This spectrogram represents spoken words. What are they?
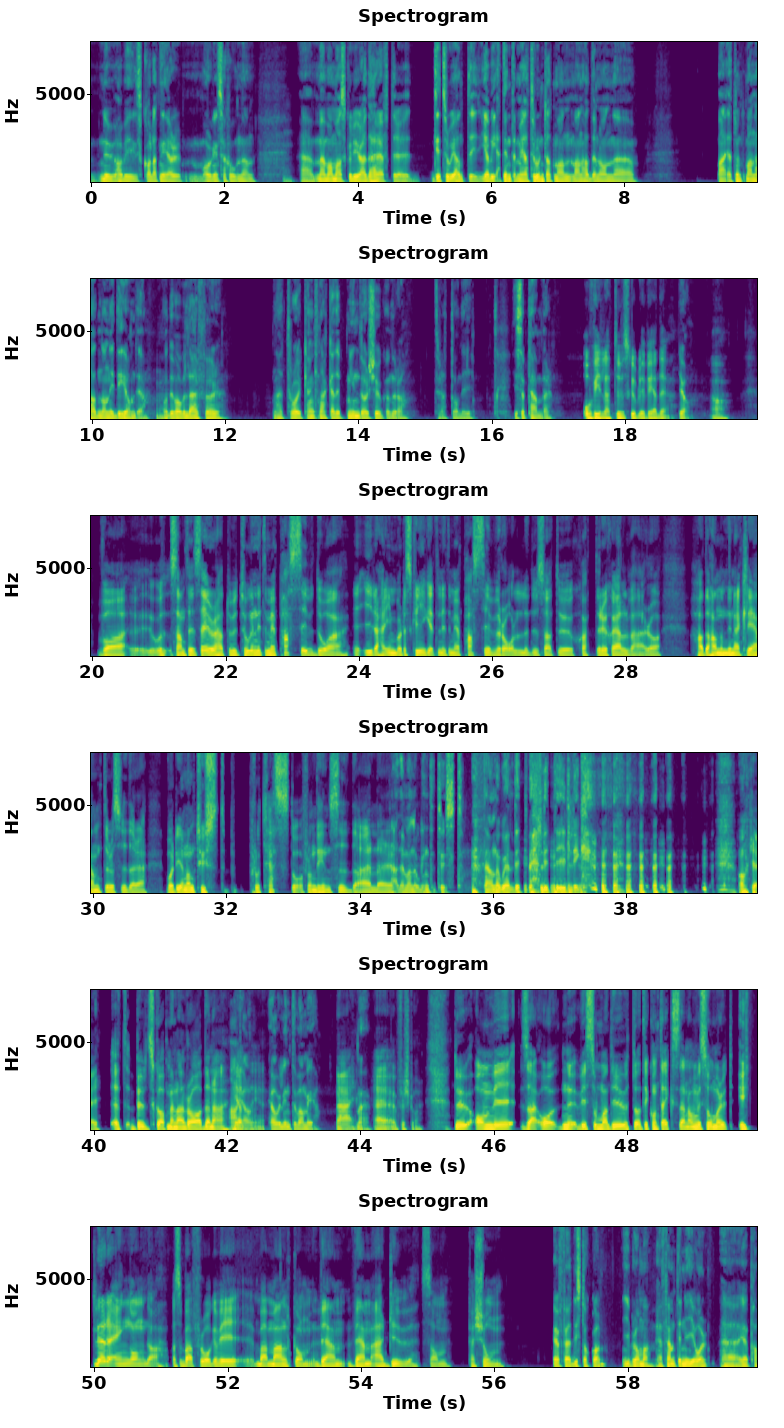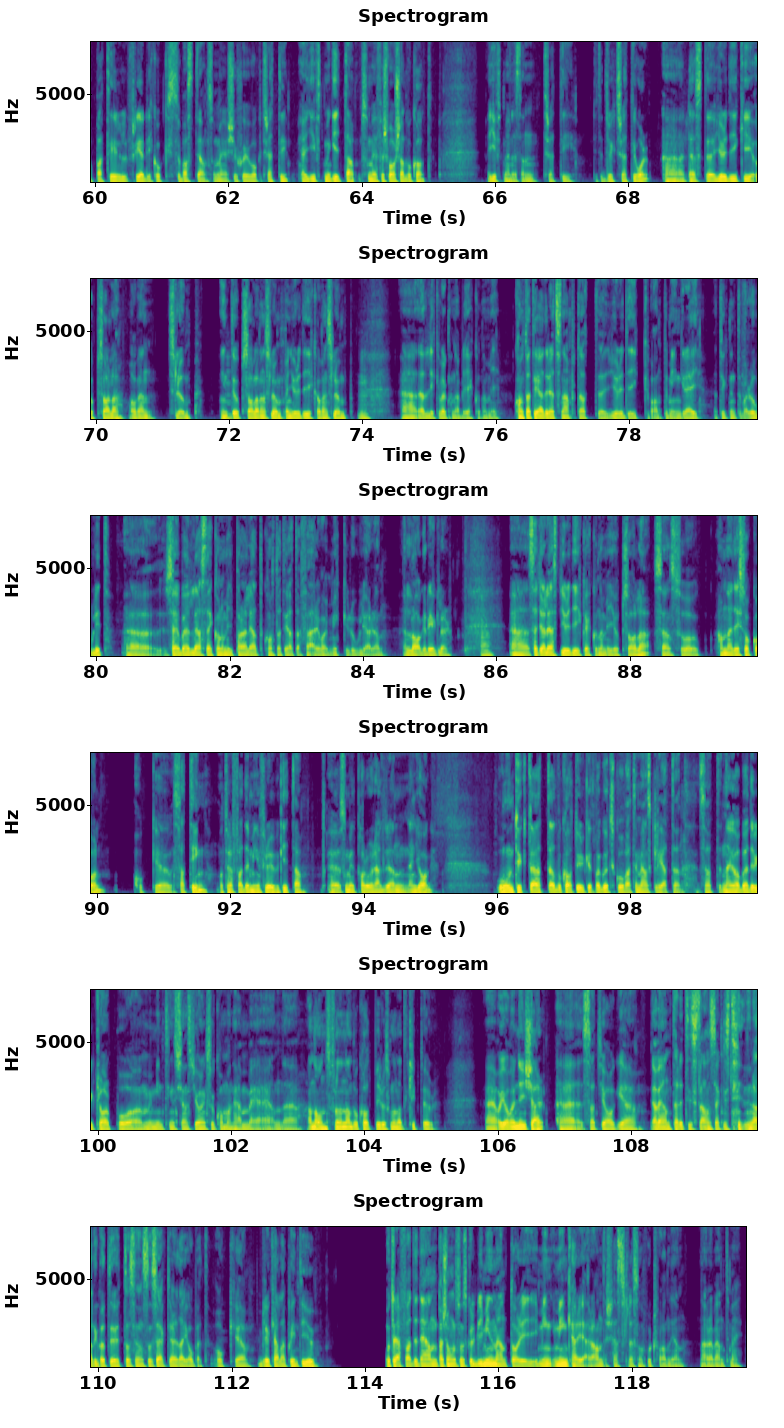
nu har vi skalat ner organisationen. Mm. Eh, men vad man skulle göra därefter, det tror jag inte. Jag vet inte, men jag tror inte att man, man hade någon... Man, jag tror inte man hade någon idé om det. Mm. Och det var väl därför den här trojkan knackade på min dörr 2013 i, i september. Och ville att du skulle bli VD? Ja. ja. Var, samtidigt säger du att du tog en lite mer passiv då i det här inbördeskriget, en lite mer passiv roll. Du sa att du skötte dig själv här och hade hand om dina klienter och så vidare. Var det någon tyst protest då från din sida? Eller? Ja, den var nog inte tyst. Den var nog väldigt, väldigt tydlig. Okej, okay. ett budskap mellan raderna. Ja, jag, jag vill inte vara med. Nej, Nej, jag förstår. Du, om vi, så här, och nu, vi zoomade ut då till kontexten. Om vi zoomar ut ytterligare en gång då och så bara frågar vi bara Malcolm, vem, vem är du som person? Jag är född i Stockholm i Bromma. Jag är 59 år. Eh, jag är pappa till Fredrik och Sebastian som är 27 och 30. Jag är gift med Gita som är försvarsadvokat. Jag är gift med henne sedan 30, lite drygt 30 år. Jag läste juridik i Uppsala av en slump. Inte mm. Uppsala av en slump, men juridik av en slump. Mm. Det hade lika väl kunnat bli ekonomi. Konstaterade rätt snabbt att juridik var inte min grej. Jag tyckte inte det var roligt. Så jag började läsa ekonomi parallellt och konstaterade att affärer var mycket roligare än, än lagregler. Mm. Eh, så jag läste juridik och ekonomi i Uppsala. Sen så hamnade jag i Stockholm och eh, satt ting och träffade min fru Gita eh, som är ett par år äldre än jag. Och hon tyckte att advokatyrket var Guds gåva till mänskligheten. Så att när jag började bli klar på med min tingstjänstgöring så kom hon hem med en annons från en advokatbyrå som hon hade klippt ur. Och jag var nykär så att jag, jag väntade tills ansökningstiden hade gått ut och sen så sökte jag det där jobbet och blev kallad på intervju. Och träffade den person som skulle bli min mentor i min, min karriär, Anders Hessle som fortfarande är en nära vän till mig.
